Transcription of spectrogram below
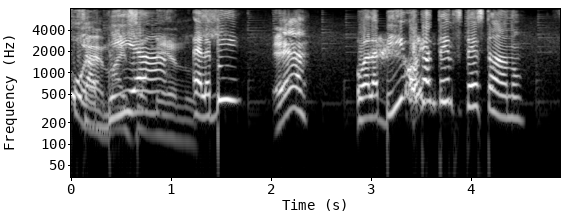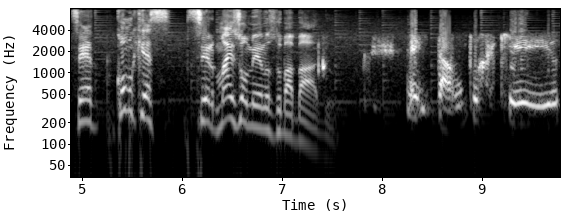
Como é, Sabia. mais ou menos? Ela é bi? É? Ou ela é bi ou Oi? tá tent- testando? Cê, como que é ser mais ou menos do babado? Então, porque eu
